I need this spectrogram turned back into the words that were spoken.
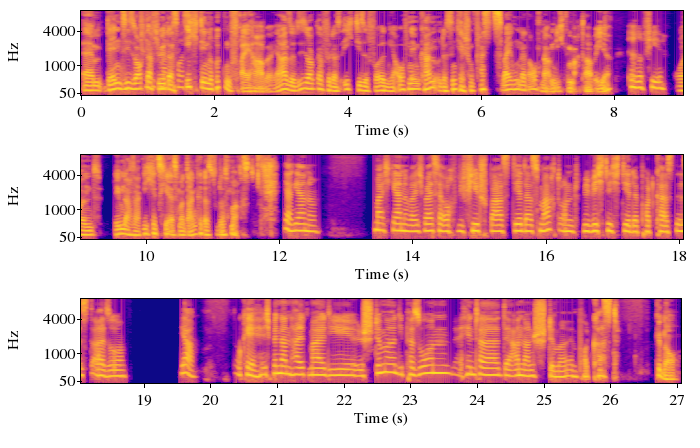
ähm, denn sie sorgt Krieg dafür, dass ich den Rücken frei habe. Ja, also sie sorgt dafür, dass ich diese Folgen hier aufnehmen kann. Und das sind ja schon fast 200 Aufnahmen, die ich gemacht habe hier. Irre viel. Und demnach sage ich jetzt hier erstmal Danke, dass du das machst. Ja, gerne. Mache ich gerne, weil ich weiß ja auch, wie viel Spaß dir das macht und wie wichtig dir der Podcast ist. Also ja, okay. Ich bin dann halt mal die Stimme, die Person hinter der anderen Stimme im Podcast. Genau.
